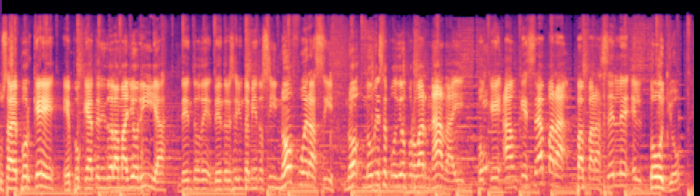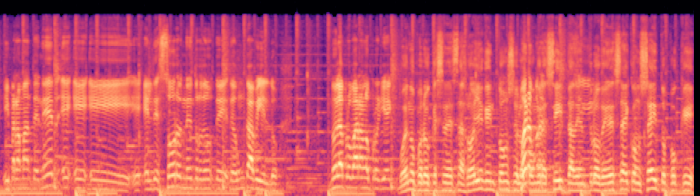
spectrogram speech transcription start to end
¿Tú sabes por qué? Es porque ha tenido la mayoría dentro de, dentro de ese ayuntamiento. Si no fuera así, no, no hubiese podido probar nada ahí. Porque aunque sea para, para, hacerle el tollo y para mantener eh, eh, eh, el desorden dentro de, un cabildo, no le aprobaran los proyectos. Bueno, pero que se desarrollen entonces los congresistas dentro de ese concepto, porque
